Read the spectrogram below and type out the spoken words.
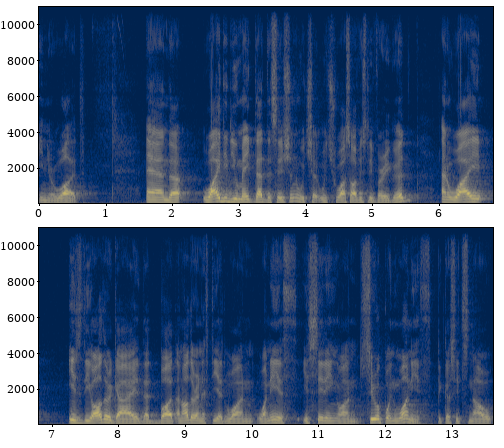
in your wallet. And uh, why did you make that decision, which which was obviously very good, and why is the other guy that bought another NFT at one one ETH is sitting on 0.1 ETH because it's now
